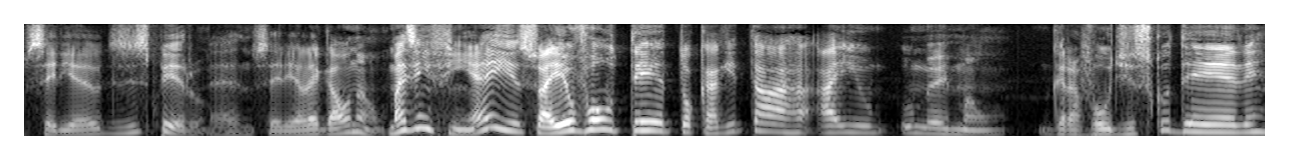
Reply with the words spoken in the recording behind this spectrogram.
seria o desespero. É, não seria legal, não. Mas enfim, é isso. Aí eu voltei a tocar guitarra. Aí o, o meu irmão gravou o disco dele.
